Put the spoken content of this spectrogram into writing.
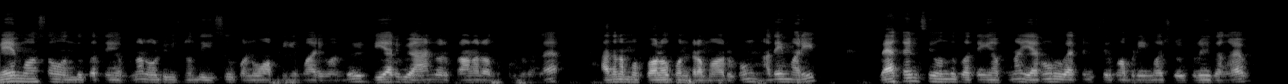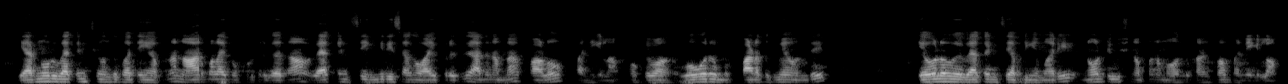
மே மாதம் வந்து பார்த்தீங்க அப்படின்னா நோட்டிஃபிகேஷன் வந்து இஷ்யூ பண்ணுவோம் அப்படிங்கிற மாதிரி வந்து டிஆர்பி ஆனுவல் பிளானர் வந்து கொடுத்துருக்காங்க அதை நம்ம ஃபாலோ பண்ணுற மாதிரி இருக்கும். அதே மாதிரி வேக்கன்சி வந்து பார்த்தீங்க அப்படின்னா இரநூறு வேக்கன்சி இருக்கும் அப்படிங்கிற மாதிரி சொல்லி சொல்லியிருக்காங்க. இரநூறு வேக்கன்சி வந்து பார்த்தீங்க அப்படின்னா நார்மலாக இப்போ கொடுத்துருக்கிறது தான். வேக்கன்சி இன்க்ரீஸ் ஆக வாய்ப்பு இருக்குது அதை நம்ம ஃபாலோ பண்ணிக்கலாம். ஓகேவா ஒவ்வொரு பாடத்துக்குமே வந்து எவ்வளவு வேக்கன்சி அப்படிங்கிற மாதிரி நோட்டிஃபிகேஷன் அப்போ நம்ம வந்து கன்ஃபார்ம் பண்ணிக்கலாம்.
